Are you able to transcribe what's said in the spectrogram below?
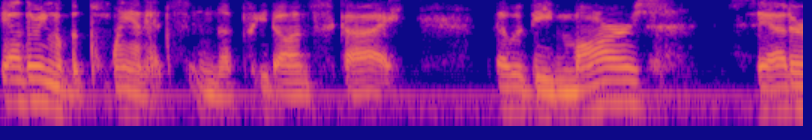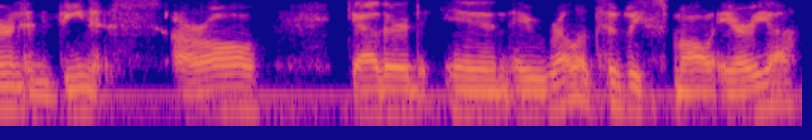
gathering of the planets in the pre dawn sky. That would be Mars, Saturn, and Venus are all gathered in a relatively small area.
